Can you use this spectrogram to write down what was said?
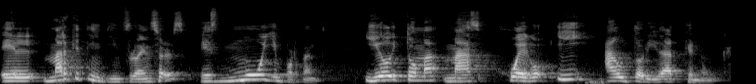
el marketing de influencers es muy importante y hoy toma más juego y autoridad que nunca.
